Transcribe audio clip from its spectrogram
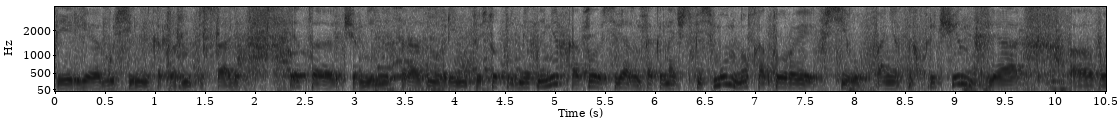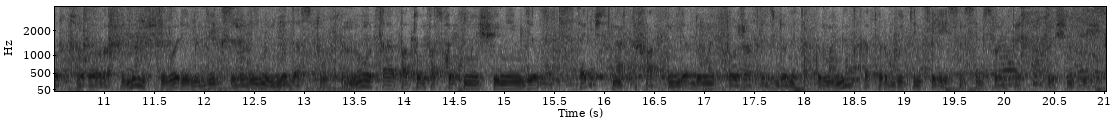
перья гусиные, которыми писали, это чернильницы разного времени. То есть тот предметный мир, который связан так или иначе с письмом, но который в силу понятных причин для вот, определенной категории людей, к сожалению, недоступен. Ну, вот, а потом, поскольку мы еще имеем дело с историческими артефактами, я думаю, это тоже определенный такой момент, который будет интересен всем сегодня присутствующим здесь.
